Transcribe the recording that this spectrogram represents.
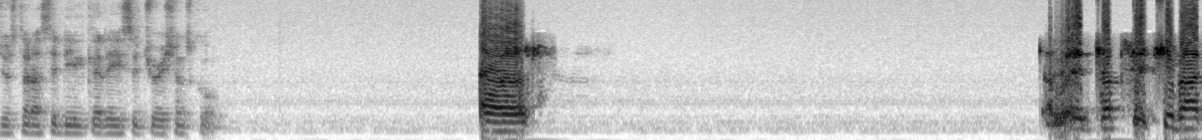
جس طرح سے ڈیل کر رہی سچویشنز کو؟ سب سے اچھی بات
